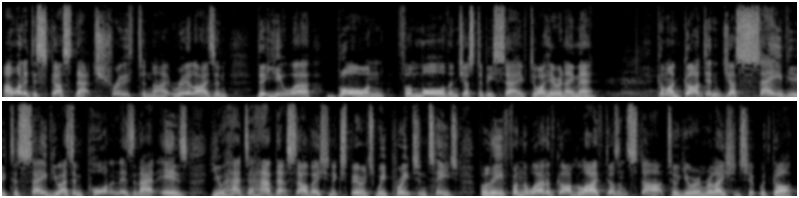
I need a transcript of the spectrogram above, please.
I want to discuss that truth tonight, realizing that you were born for more than just to be saved. Do I hear an amen? Come on, God didn't just save you to save you. As important as that is, you had to have that salvation experience. We preach and teach, believe from the Word of God. Life doesn't start till you're in relationship with God.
